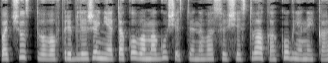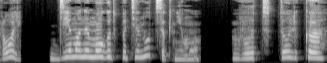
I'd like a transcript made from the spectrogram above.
Почувствовав приближение такого могущественного существа, как огненный король, демоны могут потянуться к нему. Вот только...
